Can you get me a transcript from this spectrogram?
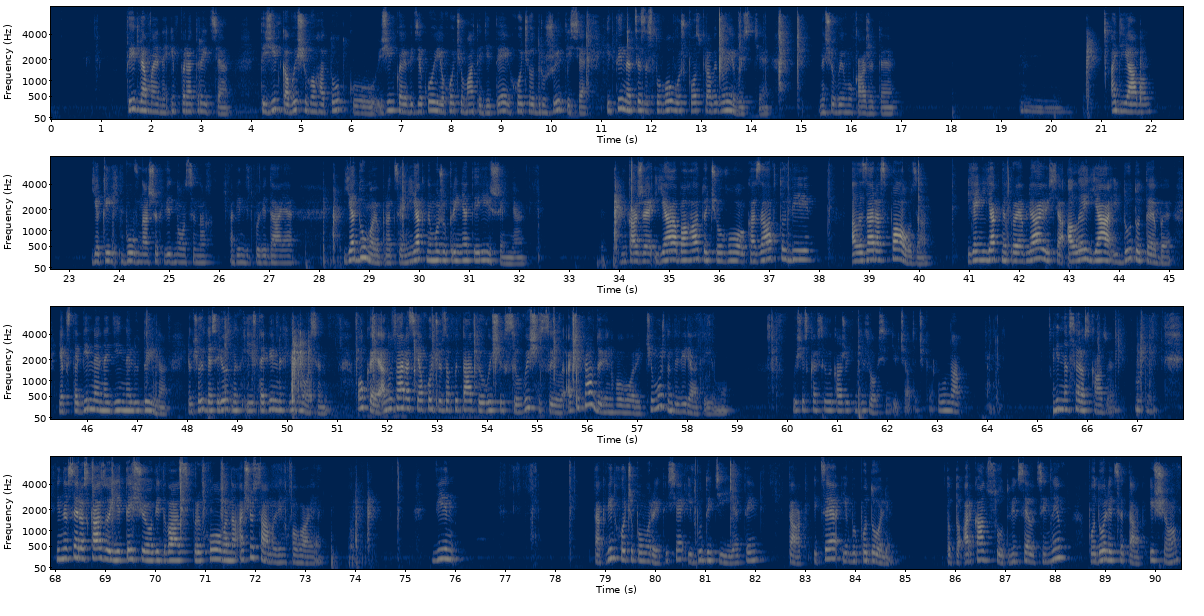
Ти для мене імператриця. Ти жінка вищого гатунку, жінка, від якої я хочу мати дітей, хочу одружитися, і ти на це заслуговуєш по справедливості. На що ви йому кажете? «М, А дьявол, який був в наших відносинах, а він відповідає. Я думаю про це, ніяк не можу прийняти рішення. Він каже: Я багато чого казав тобі, але зараз пауза. Я ніяк не проявляюся, але я йду до тебе як стабільна і надійна людина, як чоловік для серйозних і стабільних відносин. Окей, а ну зараз я хочу запитати у вищих сил, вищі сили, а чи правду він говорить, чи можна довіряти йому? Вищі сили кажуть, не зовсім, дівчаточки. Луна. Він не все розказує. Він не все розказує те, що від вас приховано. А що саме він ховає? Він так, він хоче помиритися і буде діяти. Так, і це якби по долі. Тобто аркан суд, він все оцінив, по долі це так. І що?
